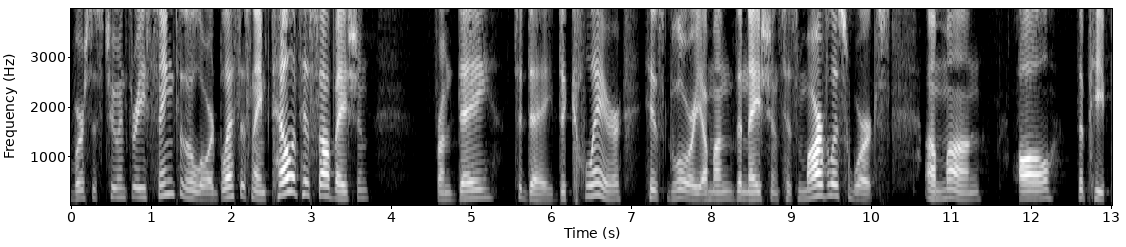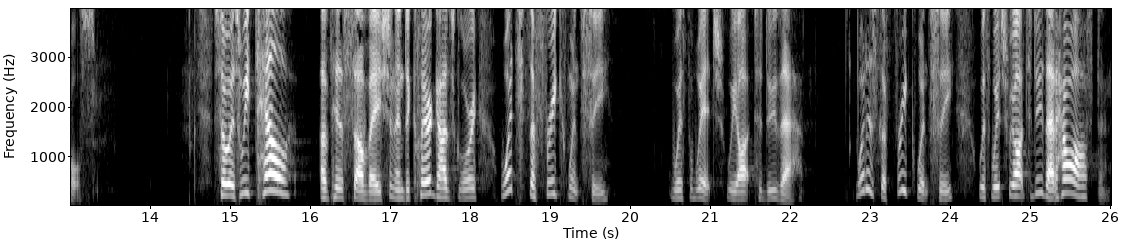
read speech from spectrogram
Verses 2 and 3 Sing to the Lord, bless his name, tell of his salvation from day to day. Declare his glory among the nations, his marvelous works among all the peoples. So, as we tell of his salvation and declare God's glory, what's the frequency with which we ought to do that? What is the frequency with which we ought to do that? How often?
